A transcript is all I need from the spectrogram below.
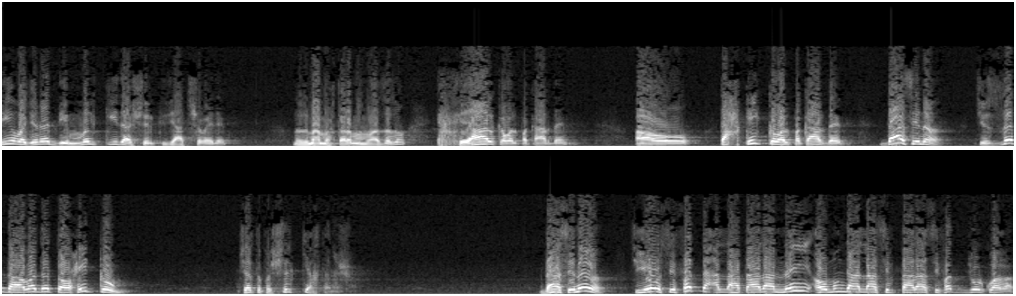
دې وجنه د ملک کې دا شرک زیات شوی دی نو زما محترم معززو خیال کول پکار دی او تحقیق کول پکار دی دا سینا چې زه داوا د توحید کوم چرته په شرک کې اخته نشو دا سینا چې یو صفت د الله تعالی نه او موږ د الله صفت تعالی صفت جوړ کوغه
